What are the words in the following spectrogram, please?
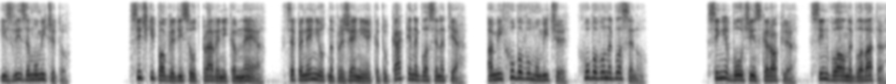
излиза момичето. Всички погледи са отправени към нея, вцепенени от напрежение като как е нагласена тя. Ами хубаво момиче, хубаво нагласено. Синя булчинска рокля, син вуал на главата,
